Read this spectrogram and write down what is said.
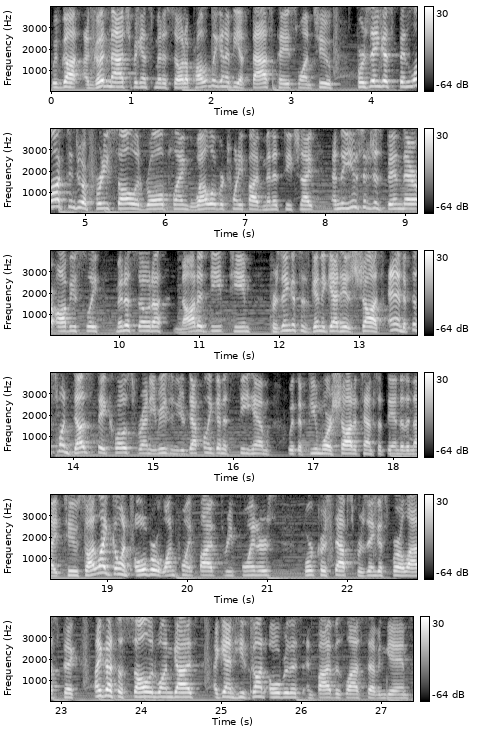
we've got a good matchup against Minnesota, probably going to be a fast paced one too. Porzingis been locked into a pretty solid role, playing well over 25 minutes each night, and the usage has been there. Obviously, Minnesota, not a deep team. Porzingis is going to get his shots, and if this one does stay close for any reason, you're definitely going to see him with a few more shot attempts at the end of the night too. So I like going over 1.5 three pointers for Kristaps Porzingis for a last pick. I think that's a solid one, guys. Again, he's gone over this in five of his last seven games,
